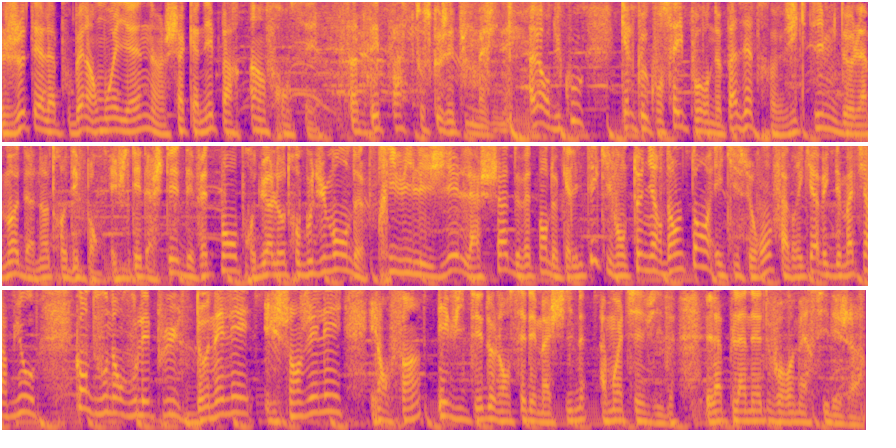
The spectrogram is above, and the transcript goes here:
jetés à la poubelle en moyenne chaque année par un Français. Ça dépasse tout ce que j'ai pu imaginer. Alors du coup, quelques conseils pour ne pas être victime de la mode à notre dépens. Évitez d'acheter des vêtements produits à l'autre bout du monde. Privilégiez l'achat de vêtements de qualité qui vont tenir dans le temps et qui seront fabriqués avec des matières bio. Quand vous n'en voulez plus, donnez-les, échangez-les. Et enfin, évitez de lancer des machines à moitié vides. La planète vous remercie déjà.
